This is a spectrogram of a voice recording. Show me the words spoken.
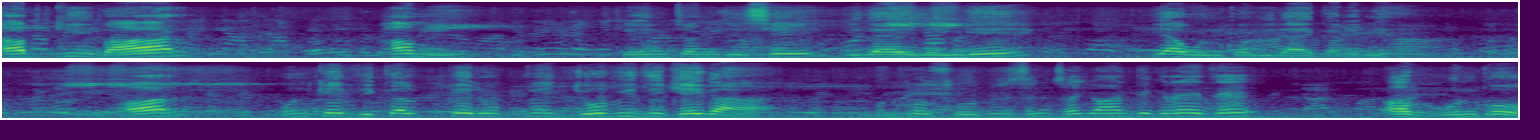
अब की बार हम प्रेमचंद जी से विदाई लेंगे या उनको विदाई करेंगे। और उनके विकल्प के रूप में जो भी दिखेगा, उनको सूरबीर सिंह सजवान दिख रहे थे। अब उनको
